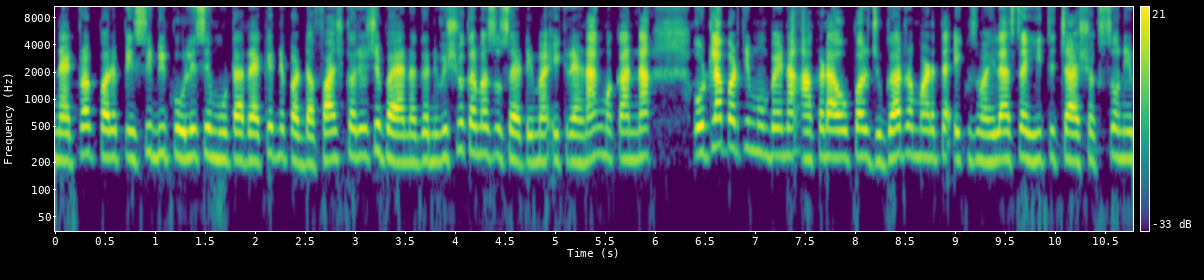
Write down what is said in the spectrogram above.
નેટવર્ક પર પીસીબી પોલીસે મોટા રેકેટને પર્દાફાશ કર્યો છે. ભયાનગરની વિશ્વકર્મા સોસાયટીમાં એક રહેણાંક મકાનના ઓટલા પરથી મુંબઈના આંકડાઓ પર જુગાર રમાડતા એક મહિલા સહિત ચાર શખ્સોને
